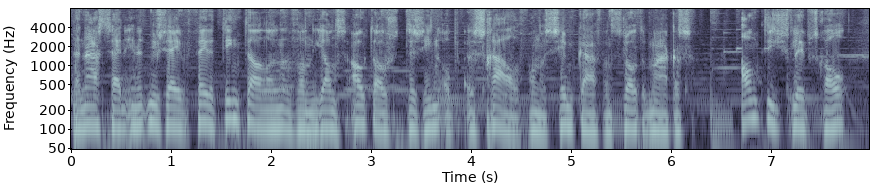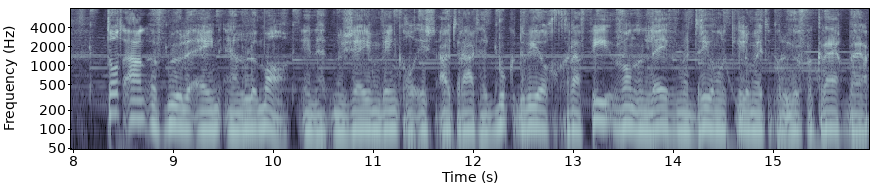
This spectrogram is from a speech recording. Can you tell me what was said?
Daarnaast zijn in het museum vele tientallen van Jans auto's te zien op een schaal... van een Simca van Slotenmakers Anti-Slipschool tot aan een Formule 1 en Le Mans. In het museumwinkel is uiteraard het boek De biografie van een leven met 300 km per uur verkrijgbaar...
